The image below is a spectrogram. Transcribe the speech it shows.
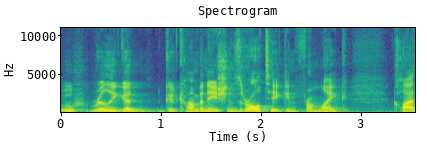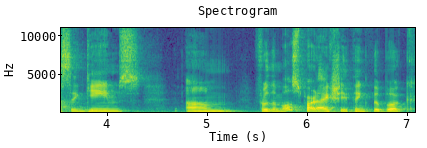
ooh, really good good combinations. They're all taken from like classic games. Um, for the most part, I actually think the book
